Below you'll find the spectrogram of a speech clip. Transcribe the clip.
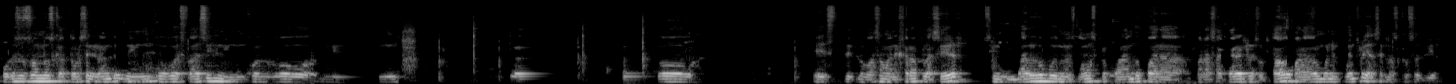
por eso son los 14 grandes, ningún juego es fácil, ningún juego, ningún juego este, lo vas a manejar a placer. Sin embargo, pues nos estamos preparando para, para sacar el resultado, para dar un buen encuentro y hacer las cosas bien.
